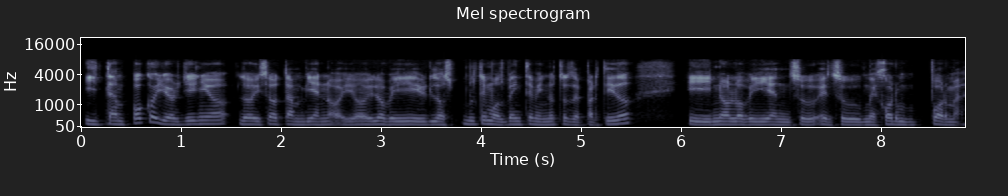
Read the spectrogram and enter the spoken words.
Y tampoco Jorginho lo hizo tan bien hoy. Hoy lo vi los últimos 20 minutos de partido y no lo vi en su, en su mejor forma.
